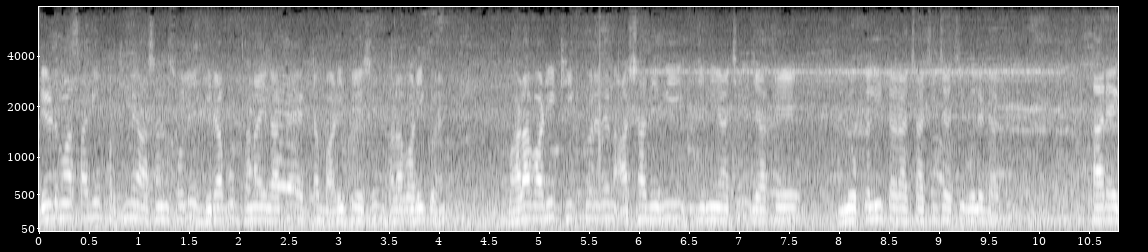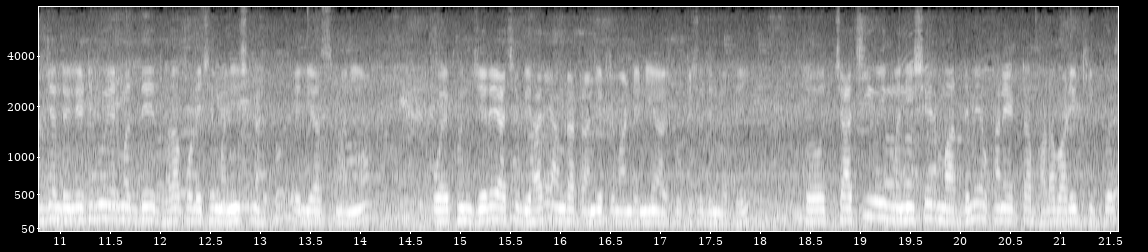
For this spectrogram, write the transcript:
দেড় মাস আগে প্রথমে আসানসোলে হীরাপুর থানা এলাকায় একটা বাড়িতে এসে ভাড়া বাড়ি করেন ভাড়া বাড়ি ঠিক করে দেন আশা দেবী যিনি আছেন যাকে লোকালি তারা চাচি চাচি বলে ডাকে তার একজন রিলেটিভও এর মধ্যে ধরা পড়েছে মনীষ মেহতো এলিয়াস মানিয়া ও এখন জেলে আছে বিহারে আমরা ট্রানজিট রিমান্ডে নিয়ে আসবো কিছুদিন মধ্যেই তো চাচি ওই মনীষের মাধ্যমে ওখানে একটা ভাড়া বাড়ি ঠিক করে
